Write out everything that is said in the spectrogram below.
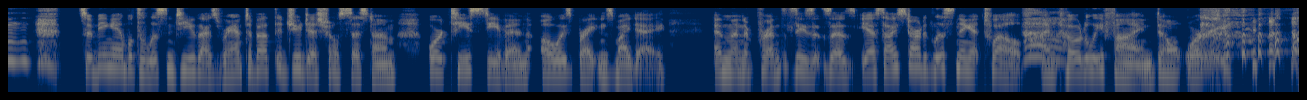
so being able to listen to you guys rant about the judicial system or tease Stephen always brightens my day. And then in parentheses, it says, Yes, I started listening at 12. I'm totally fine. Don't worry.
